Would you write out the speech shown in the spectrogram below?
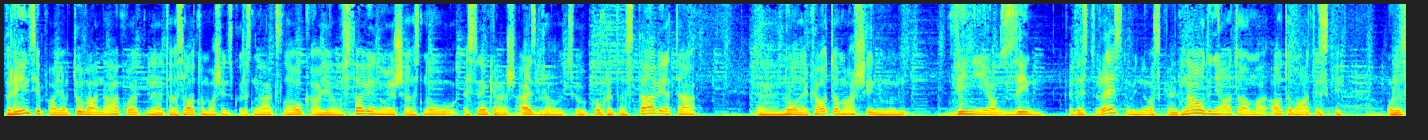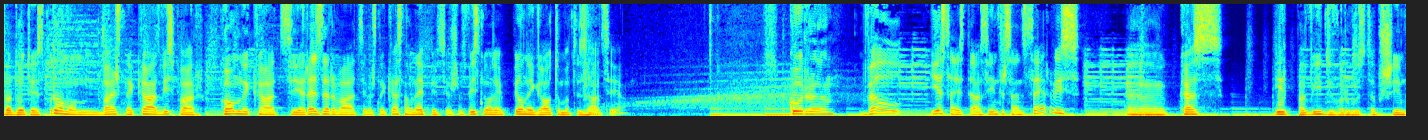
principā jau tuvā nākotnē tās automašīnas, kuras nāks laukā, jau savienojušās. Nu, es vienkārši aizbraucu konkrētā stāvvietā, nolieku automašīnu, un viņi jau zina, kad es tur esmu. Viņi noskaidro naudu automā, automātiski, un es varu doties prom. Vairs nekāda vispār komunikācija, rezervācija, vairs nekas nav nepieciešams. Viss notiek pilnīgā automatizācijā. Kur vēl iesaistās interesants servis, kas ir pa vidu, varbūt starp šīm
